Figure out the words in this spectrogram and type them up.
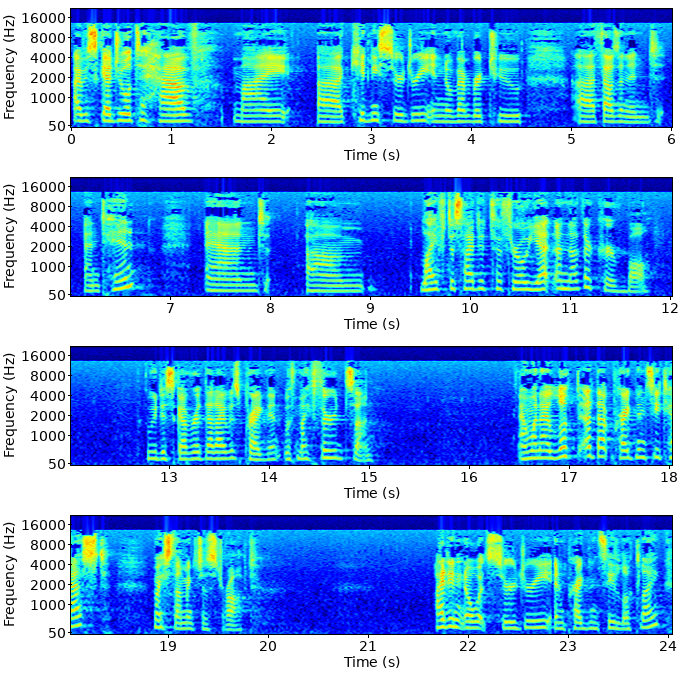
I was scheduled to have my uh, kidney surgery in November 2010, and um, life decided to throw yet another curveball. We discovered that I was pregnant with my third son. And when I looked at that pregnancy test, my stomach just dropped. I didn't know what surgery and pregnancy looked like.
